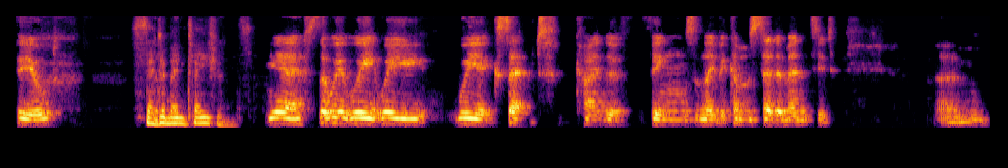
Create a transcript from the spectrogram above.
field. Sedimentations. Yes, that we, we, we, we accept kind of things and they become sedimented. Um,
